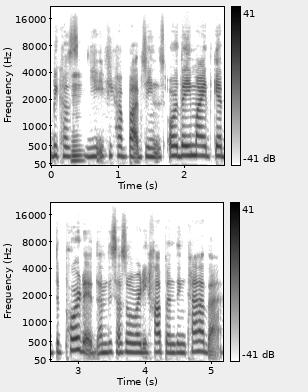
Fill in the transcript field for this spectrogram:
because mm. if you have bad genes, or they might get deported. And this has already happened in Canada.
